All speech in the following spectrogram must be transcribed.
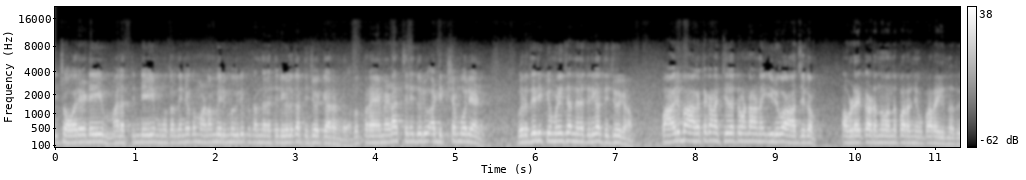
ഈ ചോരയുടെയും മലത്തിന്റെയും മൂത്രത്തിന്റെയും ഒക്കെ മണം വരുമ്പോൾ ഇവർ ചന്ദനത്തിരികൾ കത്തിച്ചു വെക്കാറുണ്ട്. അപ്പൊ പ്രേമയുടെ അച്ഛൻ ഇതൊരു അഡിക്ഷൻ പോലെയാണ്. വെറുതെ ഇരിക്കുമ്പോൾ ഈ ചന്ദനത്തിരി കത്തിച്ചു വെക്കണം. അപ്പൊ ആ ഒരു ഭാഗത്തെ കണക്ട് ചെയ്തിട്ടുകൊണ്ടാണ് ഈ ഒരു വാചകം അവിടെ കടന്നു വന്ന് പറഞ്ഞു പറയുന്നത്.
